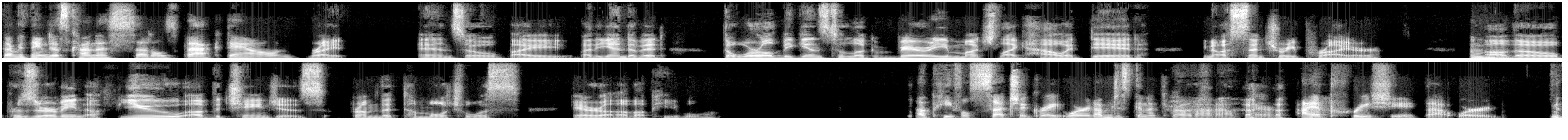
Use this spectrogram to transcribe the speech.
Everything just kind of settles back down. Right. And so by by the end of it, the world begins to look very much like how it did, you know, a century prior, Mhm. although preserving a few of the changes from the tumultuous era of upheaval. Upheaval's such a great word. I'm just going to throw that out there. I appreciate that word.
